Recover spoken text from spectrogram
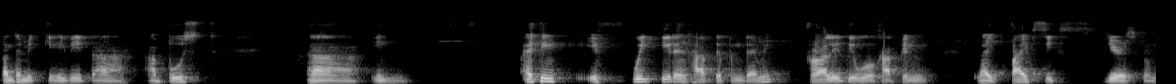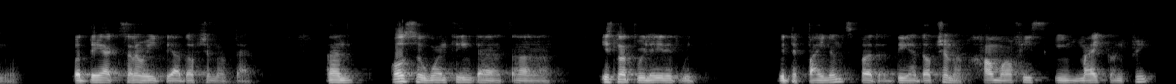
pandemic gave it a, a boost. Uh, in, I think if we didn't have the pandemic, probably it will happen like five, six years from now. But they accelerate the adoption of that. And also one thing that uh, is not related with with the finance, but the adoption of home office in my country,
